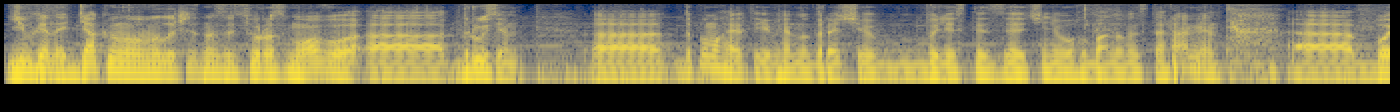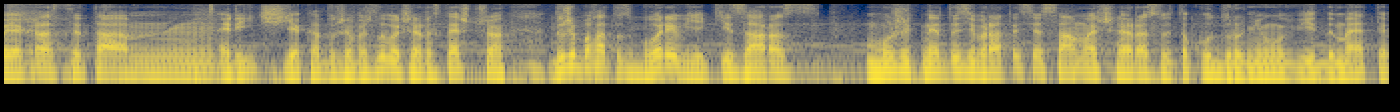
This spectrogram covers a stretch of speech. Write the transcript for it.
Євгене, дякуємо вам величезно за цю розмову. Е, Друзі, допомагайте Євгену, до речі, вилізти з тіньового бану в інстаграмі. Е, Бо якраз це та річ, яка дуже важлива через те, що дуже багато зборів, які зараз можуть не дозібратися саме через таку дурню від мети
